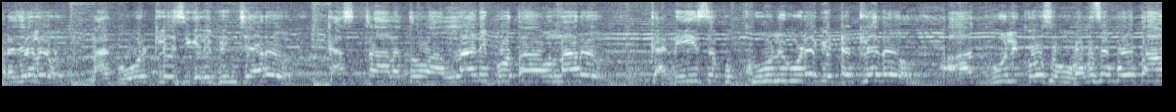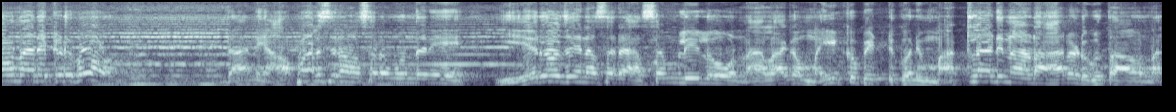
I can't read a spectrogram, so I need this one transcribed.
ప్రజలు నాకు ఓట్లేసి గెలిపించారు. కష్టాలతో అల్లాడిపోతా ఉన్నారు. కనీసపు కూలి కూడా గిట్టట్లేదు. ఆ కూలి కోసం వలసపోతా ఉన్నారు ఎక్కడికో. దాన్ని ఆపాల్సిన అవసరం ఉందని ఏ రోజైనా సరే అసెంబ్లీలో నాలాగా మైకు పెట్టుకొని మాట్లాడినాడా అని అడుగుతా ఉన్నా.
